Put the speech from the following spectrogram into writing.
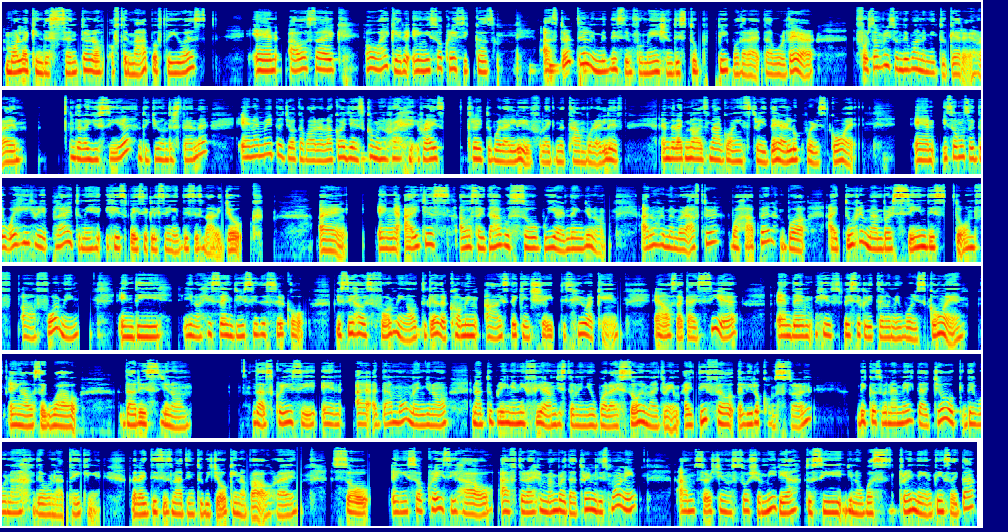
More like in the center of, of the map of the us and i was like oh i get it. And it's so crazy because as they're telling me this information, these two people that I that were there, for some reason they wanted me to get it, right? They're like, you see it? Do you understand it? And I made the joke about it, like, oh yeah, it's coming right right straight to where I live, like in the town where I live. And they're like, no, it's not going straight there. Look where it's going. And it's almost like the way he replied to me, he's basically saying, this is not a joke. And and I just, I was like, that was so weird. And then, you know, I don't remember after what happened, but I do remember seeing this storm uh, forming in the, you know, he's saying, do you see the circle? You see how it's forming all together, coming, uh, it's taking shape, this hurricane. And I was like, I see it. And then he's basically telling me where it's going. And I was like, wow, that is, you know, that's crazy. And I, at that moment, you know, not to bring any fear, I'm just telling you what I saw in my dream. I did feel a little concerned because when I make that joke, they were not they were not taking it. They're like, this is nothing to be joking about, right? So and it's so crazy how after I remember that dream this morning, I'm searching on social media to see, you know, what's trending and things like that.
